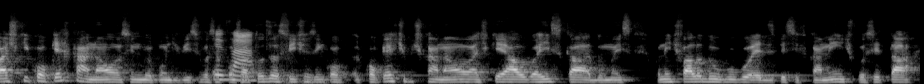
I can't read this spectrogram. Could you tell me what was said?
acho que qualquer canal, assim, do meu ponto de vista, você Exato. postar todas as fichas em qualquer tipo de canal, eu acho que é algo arriscado. Mas quando a gente fala do Google Ads especificamente, você está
